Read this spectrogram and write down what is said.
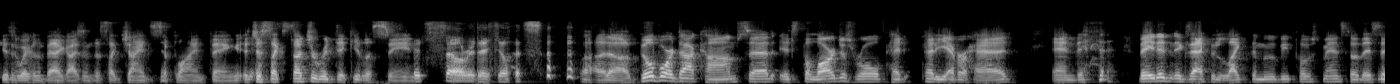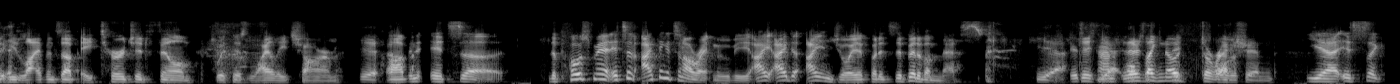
gets away from the bad guys in this like giant zip line thing. It's just like such a ridiculous scene. It's so ridiculous. But uh, Billboard.com said it's the largest role Pet- Petty ever had, and they, they didn't exactly like the movie Postman, so they said he livens up a turgid film with his wily charm. yeah, Um, and it's uh, the Postman. It's an I think it's an all right movie. I, I I enjoy it, but it's a bit of a mess. yeah. it's Just, yeah. There's like no direction. yeah, it's like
